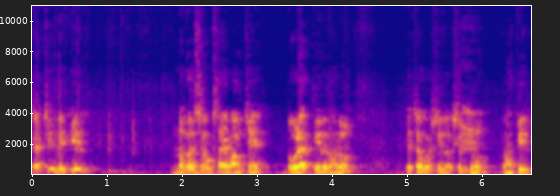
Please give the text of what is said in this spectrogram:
याची देखील नगरसेवक साहेब आमचे डोळ्यात तेल घालून त्याच्यावरशी लक्ष ठेवून राहतील.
